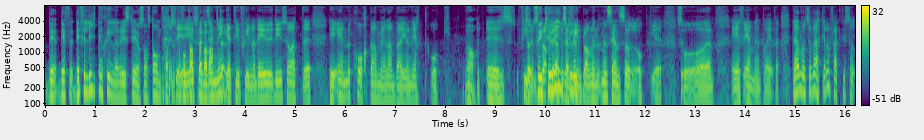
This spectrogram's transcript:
det, det, är, för, det är för liten skillnad i registreringsavstånd för att det ska det få plats är för en faktiskt en adapter. negativ skillnad. Det är ju det är så att eh, det är ännu kortare mellan bajonett och Ja. eh, s- filmplan. så i teorin skulle- filmplan, men, men sensor och eh, Så- på eh, EFM på EFM. Däremot så verkar de faktiskt så,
